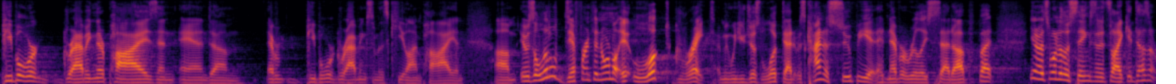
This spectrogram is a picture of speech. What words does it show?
people were grabbing their pies, and, and um, every, people were grabbing some of this key lime pie. And um, it was a little different than normal. It looked great. I mean, when you just looked at it, it was kind of soupy. It had never really set up. But, you know, it's one of those things that it's like, it doesn't,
